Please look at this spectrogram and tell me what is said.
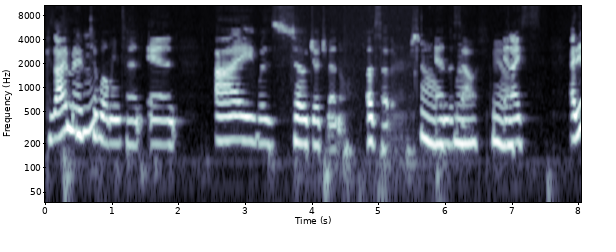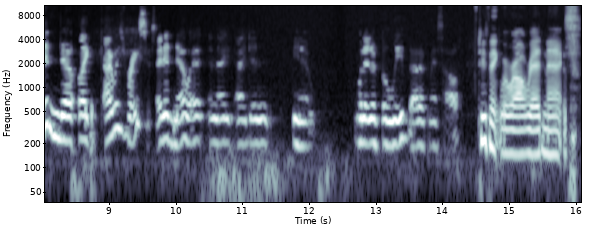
Because I moved Mhm. to Wilmington and I was so judgmental of Southerners Oh, and the well, South. Yeah. And I, I didn't know, like, I was racist. I didn't know it. And I, I didn't, you know, wouldn't have believed that of myself. Do you think we were all rednecks?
